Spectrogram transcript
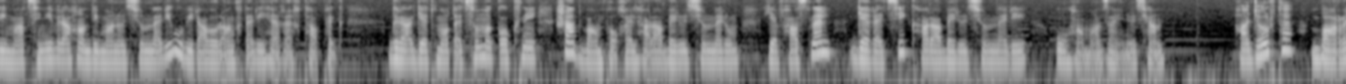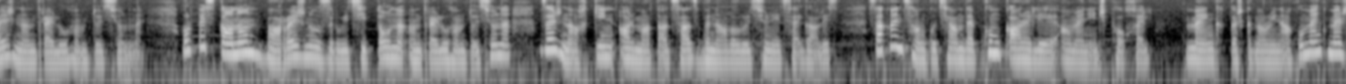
դիմացինի վրա հանդիմանությունների ու վիրավորանքների հեղեղ թափեք։ Գրագետ մտածումը կօգնի շատ բան փոխել հարաբերություններում եւ հասնել գեղեցիկ հարաբերությունների ու համաձայնության։ Հաջորդը բարերն ընտրելու հմտությունն է։ Որպես կանոն, բարերն ու զրույցի տոնը ընտրելու հմտությունը ձեր նախքին արմատացած բնավորությունից է գալիս։ Սակայն ցանկության դեպքում կարելի է ամեն ինչ փոխել։ Մենք կրկնօրինակում ենք մեր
